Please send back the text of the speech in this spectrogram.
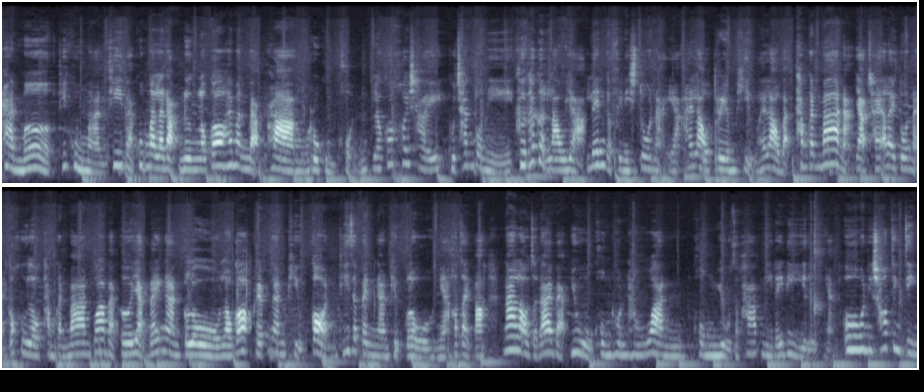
พรานเมอร์ที่คุมมันที่แบบคุมมันระดับหนึ่งแล้วก็ให้มันแบบพรางรูขุมขน แล้วก็ค่อยใช้คุชชั่นตัวนี้ คือถ้าเกิดเราอยากเล่นกับฟินิชตัวไหนอะให้เราเตรียมผิวให้เราแบบทำกันบ้านอะอยากใช้อะไรตัวไหนก็คือเราทำกันบ้านว่าแบบเอออยากได้งานโกลเราก็เพรพงานผิวก่อนที่จะเป็นงานผิวโกลเนี้ยเข้าใจปะหน้าเราจะได้แบบอยู่คงทนทั้งวัน คงอยู่สภาพนี้ได้ดีอะไรเงี้ยโอ้วันนี้ชอบจริง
